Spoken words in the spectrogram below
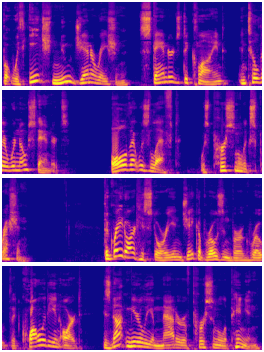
But with each new generation, standards declined until there were no standards. All that was left was personal expression. The great art historian Jakob Rosenberg wrote that quality in art is not merely a matter of personal opinion,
